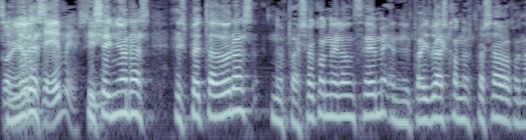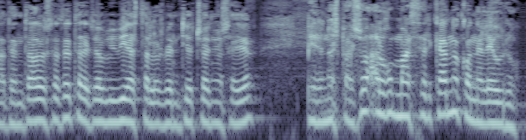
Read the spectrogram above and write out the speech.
señores 11M, sí. y señoras espectadoras, nos pasó con el 11M, en el País Vasco nos pasaba con atentados, etcétera. Yo vivía hasta los 28 años allá, pero nos pasó algo más cercano con el euro.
